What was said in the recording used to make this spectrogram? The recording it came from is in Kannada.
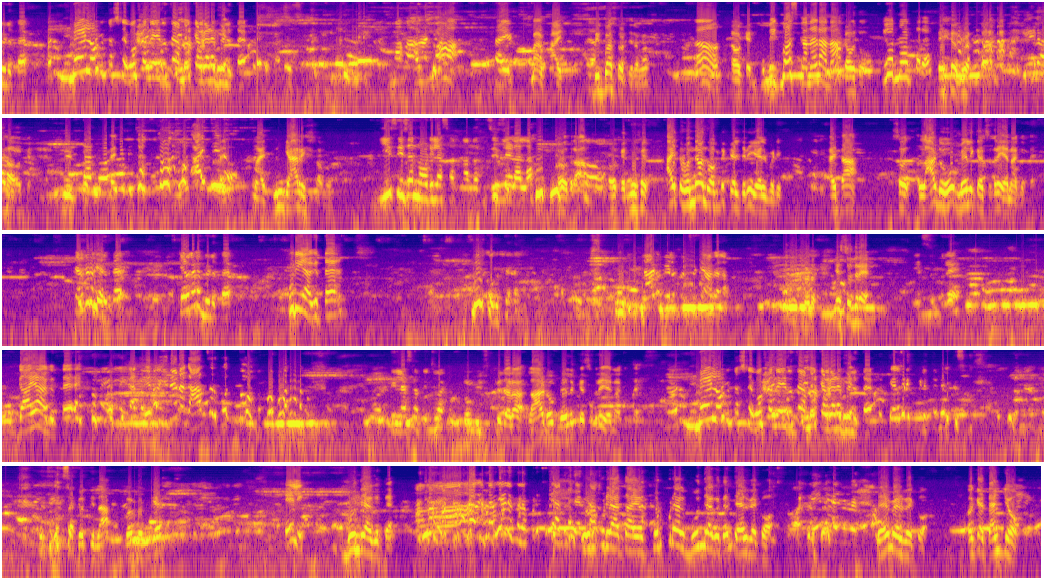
ಬೀಳುತ್ತೆ. ಮೇಲ್ ಹೋಗುತ್ತೆ ಅಷ್ಟೇ ಹೋಗ್ತಾನೆ ಇರುತ್ತೆ ಆಮೇಲೆ ಕೆಳಗಡೆ ಬೀಳುತ್ತೆ. ಮ್ಯಾಮ್ ಹಾಯ್ ಬಿಗ್ ಬಾಸ್ ನೋಡ್ತೀರಾ ಮ್ಯಾಮ್ ಓಕೆ ಬಿಗ್ ಬಾಸ್ ಕನ್ನಡನಾ? ಹೌದು. ಇವ್ರು ನೋಡ್ತಾರೆ. ಓಕೆ ಆಯ್ತು ನಿಮ್ಗೆ ಯಾರು ಇಷ್ಟ ಮ್ಯಾಮ್ ಈ ಸೀಸನ್ ನೋಡಿಲ್ಲ ಸರ್ ನಾನು ಸುಳ್ಳು ಹೇಳಲ್ಲ. ಹೌದ್ರಾ? ಓಕೆ ಆಯ್ತು ಒಂದೇ ಒಂದು ಒಗ್ದು ಕೇಳ್ತೀನಿ ಹೇಳ್ಬಿಡಿ. ಆಯ್ತಾ? ಸೊ ಲಾಡು ಮೇಲೆ ಕೆಲ್ಸಿದ್ರೆ ಏನಾಗುತ್ತೆ? ಕೆಳಗಡೆ ಬೀಳುತ್ತೆ. ಕೆಳಗಡೆ ಬೀಳುತ್ತೆ. ಪುಡಿ ಆಗುತ್ತೆ. ಮಿಲ್ಕ್ ಹೋಗುತ್ತೆ ಲಾಡು ಮೇಲೆ ಆಗಲ್ಲ. ನೋಡು ಎಸಿದ್ರೆ ಎಸಿದ್ರೆ ಗಾಯ ಆಗುತ್ತೆ. ಏನೋ ಇದೆ ನಂಗೆ ಆನ್ಸರ್ ಗೊತ್ತು. ಇಲ್ಲ ಸರ್ ನಿಜವಾಗ್ಲೂ ಇಷ್ಟು ಜನ ಲಾಡು ಮೇಲಕ್ಕೆ ಎಸಿದ್ರೆ ಏನಾಗುತ್ತೆ? ಮೇಲ್ ಹೋಗುತ್ತೆ ಅಷ್ಟೇ ಹೋಗ್ತಾನೆ ಇರುತ್ತೆ ಆಮೇಲೆ ಕೆಳಗಡೆ ಬೀಳುತ್ತೆ. ಕೆಳಗಡೆ ಬೀಳುತ್ತೆ. ಗೊತ್ತಿಲ್ಲ ಮ್ಯಾಮ್ ಹೇಳಿ. ಬೂಂದಿ ಆಗುತ್ತೆ. ಪುಡ್ಪುಡಿ ಅಂತ ಪುಡ್ಪುಡಿ ಆಗಿ ಬೂಂದಿ ಆಗುತ್ತೆ ಅಂತ ಹೇಳ್ಬೇಕು. ಹೇಳ್ಬೇಕು? Okay thank you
